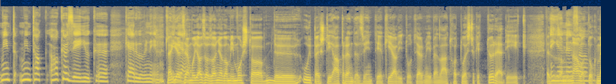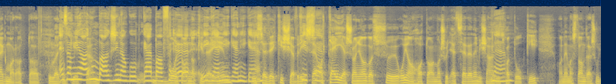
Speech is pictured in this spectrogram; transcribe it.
mint, mint ha, ha közéjük kerülnénk. Megjegyzem, igen. hogy az az anyag, ami most a ö, újpesti áprendezvénytér kiállító termében látható, ez csak egy töredék, ez igen, az, ami ez nálatok a, megmaradt a tulajdonképpen. Ez, ami a Rumbak zsinagógában volt annak idején, igen, igen, igen. és ez egy kisebb része. Kisebb. A teljes anyag az olyan hatalmas, hogy egyszerre nem is állítható nem. ki, hanem azt András úgy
